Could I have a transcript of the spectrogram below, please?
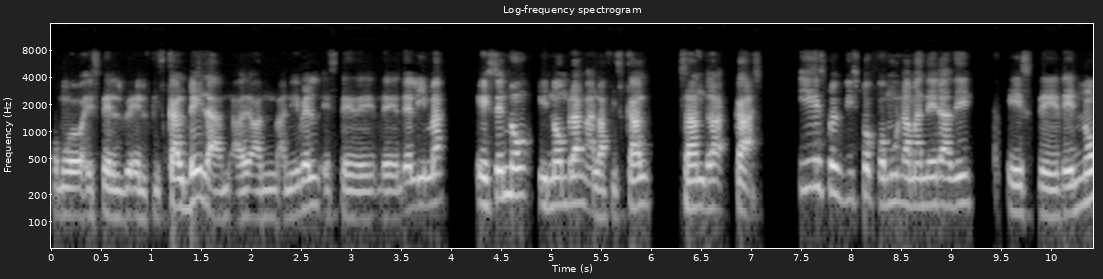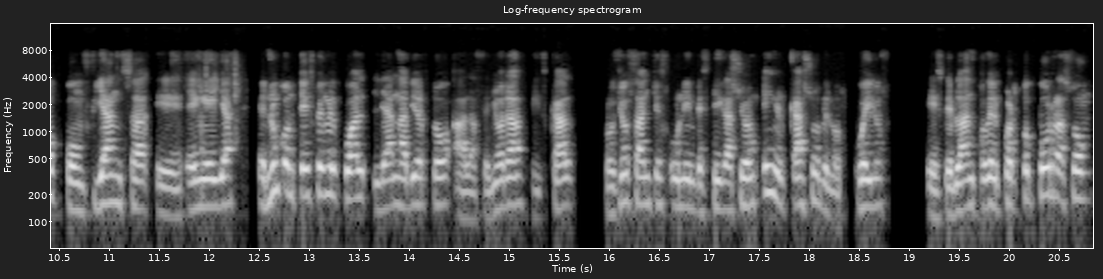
como este, el, fiscal Vela a, nivel este, de, de, Lima, ese no, y nombran a la fiscal Sandra Castro. Y esto es visto como una manera de este, de no confianza eh, en ella, en un contexto en el cual le han abierto a la señora fiscal Rocío Sánchez una investigación en el caso de los cuellos este, blancos del puerto por razón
